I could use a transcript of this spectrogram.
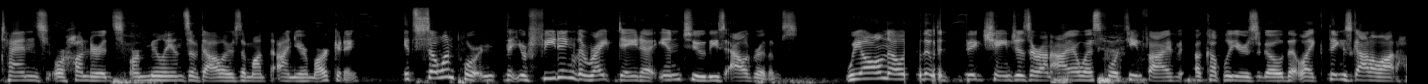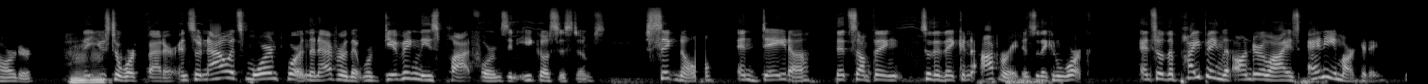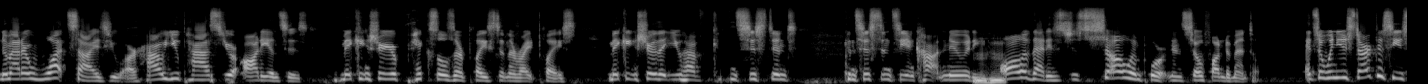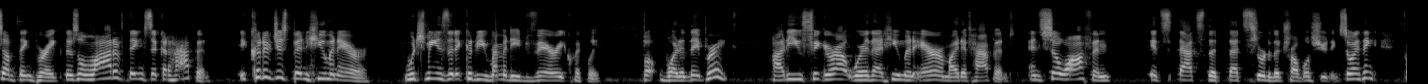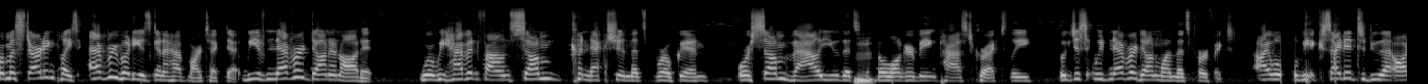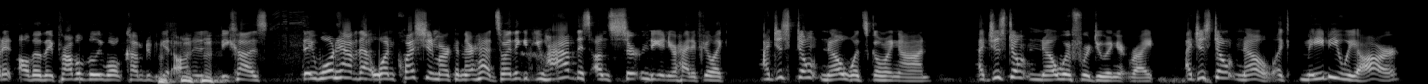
tens or hundreds or millions of dollars a month on your marketing. It's so important that you're feeding the right data into these algorithms. We all know that the big changes around iOS 14.5 a couple years ago that like things got a lot harder. Mm-hmm. They used to work better. And so now it's more important than ever that we're giving these platforms and ecosystems signal and data that something so that they can operate and so they can work. And so the piping that underlies any marketing, no matter what size you are, how you pass your audiences, making sure your pixels are placed in the right place, making sure that you have consistent consistency and continuity. Mm-hmm. All of that is just so important and so fundamental. And so when you start to see something break, there's a lot of things that could happen. It could have just been human error, which means that it could be remedied very quickly. But what did they break? How do you figure out where that human error might have happened? And so often it's that's the that's sort of the troubleshooting. So I think from a starting place, everybody is going to have Martech debt. We have never done an audit where we haven't found some connection that's broken or some value that's mm. no longer being passed correctly we just we've never done one that's perfect. I will be excited to do that audit, although they probably won't come to get audited because they won't have that one question mark in their head. So I think if you have this uncertainty in your head, if you're like, I just don't know what's going on, I just don't know if we're doing it right. I just don't know. Like maybe we are,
